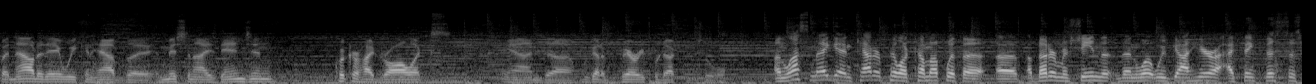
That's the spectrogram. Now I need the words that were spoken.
but now today we can have the emissionized engine, quicker hydraulics, and uh, we've got a very productive tool. Unless Mega and Caterpillar come up with a, a, a better machine than, than what we've got here, I think this is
